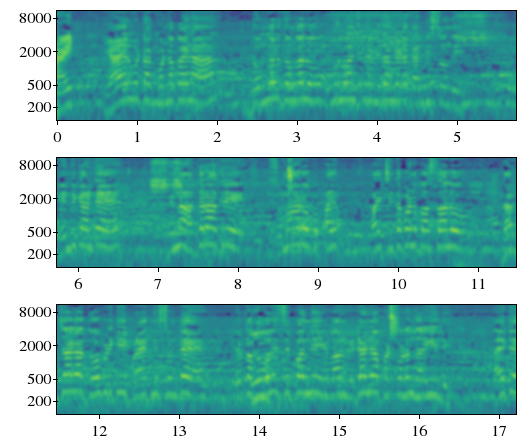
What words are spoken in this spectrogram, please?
రైట్ యాయరుగుట్ట కొండపైన దొంగలు దొంగలు ఊర్లు వంచుకునే విధంగా కనిపిస్తుంది. ఎందుకంటే నిన్న అర్ధరాత్రి సుమారు ఒక పది పది చింతపండు బస్తాలు దర్జాగా దోపిడికి ప్రయత్నిస్తుంటే ఈ యొక్క పోలీస్ సిబ్బంది వారిని రిటర్న్గా పట్టుకోవడం జరిగింది. అయితే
